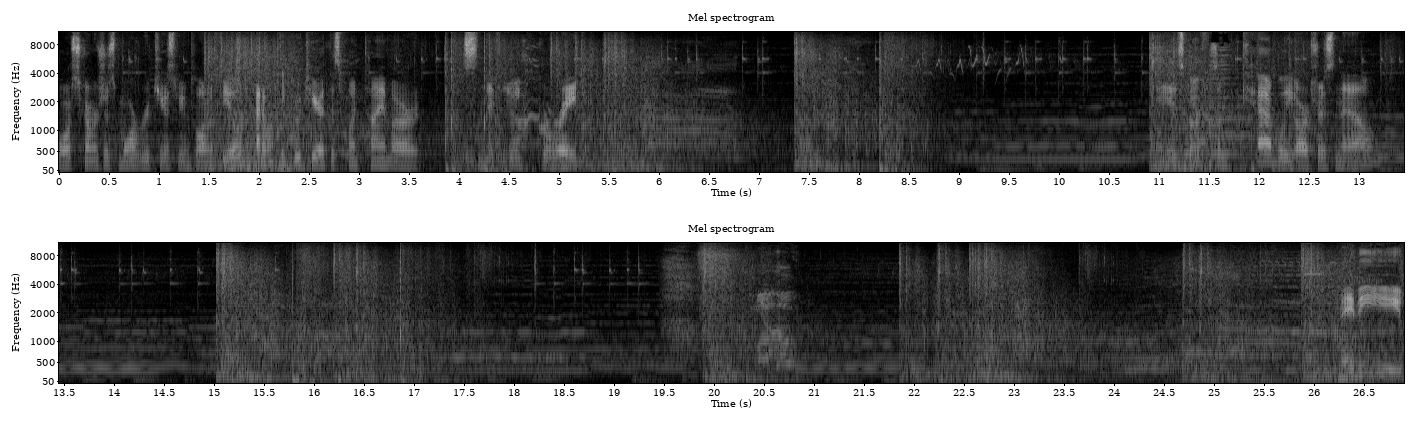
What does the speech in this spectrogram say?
More skirmishers, more routiers being flown on the field. I don't think routier at this point in time are significantly great. He is going for some cavalry archers now. Maybe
